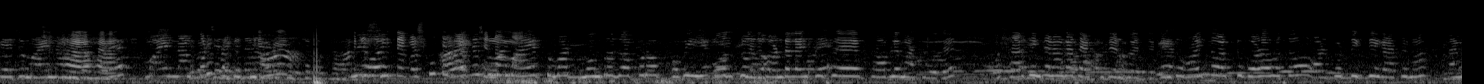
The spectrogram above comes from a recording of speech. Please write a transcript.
পেয়েছ মায়ের নাম হ্যাঁ হ্যাঁ। মায়ের নাম করে আমি তো শুতে পার শুতে পারছি না। মায়ের তোমার মন্ত্র জপ করে ছবি ইয়ে করছিল ভন্ডালাইসিসে প্রবলেম আছে বলে। ও সাড়ে তিনটে নাগাদ অ্যাক্সিডেন্ট হয়েছে। কিন্তু হয়তো একটু বড় হতো অল্প দিক দিয়ে গেছে মা আমি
